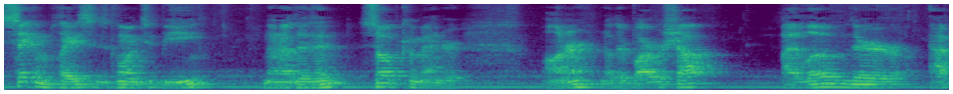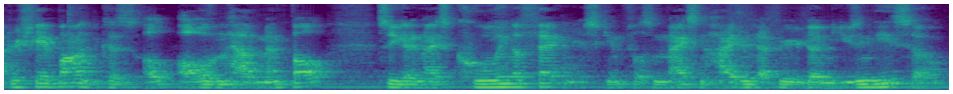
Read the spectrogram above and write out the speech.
Second place is going to be none other than Soap Commander. Honor, another barbershop I love their aftershave balms because all, all, of them have menthol. So you get a nice cooling effect and your skin feels nice and hydrated after you're done using these. So,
